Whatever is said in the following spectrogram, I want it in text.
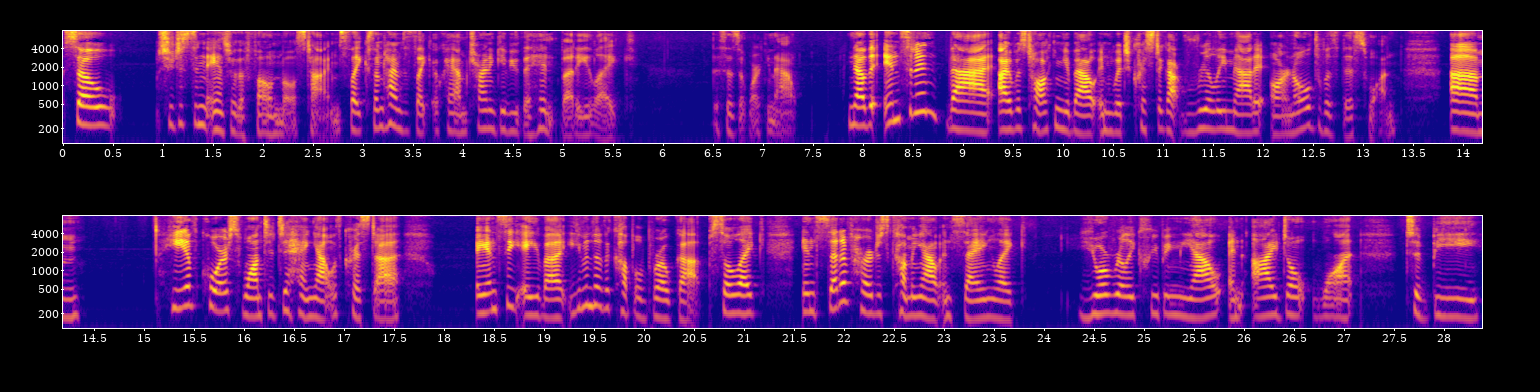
So, she just didn't answer the phone most times. Like, sometimes it's like, okay, I'm trying to give you the hint, buddy. Like, this isn't working out. Now, the incident that I was talking about in which Christa got really mad at Arnold was this one. Um, he, of course, wanted to hang out with Christa and see Ava, even though the couple broke up. So, like, instead of her just coming out and saying, like, you're really creeping me out and I don't want to be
